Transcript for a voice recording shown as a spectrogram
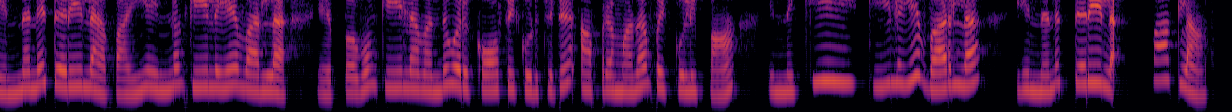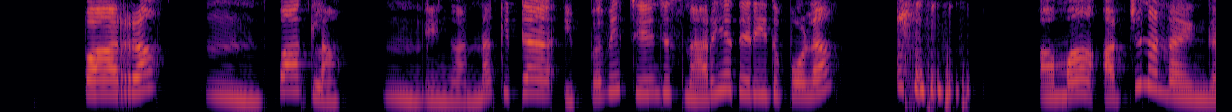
என்னன்னே தெரியல. பையன் இன்னும் கீழேயே வரல. எப்பவும் கீழே வந்து ஒரு காஃபி குடிச்சிட்டு அப்புறமா தான் போய் குளிப்பான். இன்னைக்கு கீழேயே வரல. என்னன்னு தெரியல. பார்க்கலாம். பாரா ம் பார்க்கலாம். ம் எங்க அண்ணா கிட்ட இப்பவே சேஞ்சஸ் நிறைய தெரியுது போல. ஆமா அர்ஜுன் அண்ணா எங்க?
